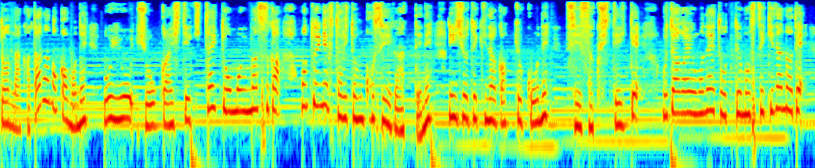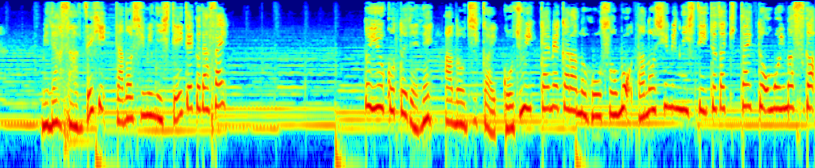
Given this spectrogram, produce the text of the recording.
どんな方なのかもね、おいおい紹介していきたいと思いますが、本当にね、二人とも個性があってね、印象的な楽曲をね、制作していて、歌いもね、とっても素敵なので、皆さんぜひ楽しみにしていてください。ということでね、あの次回51回目からの放送も楽しみにしていただきたいと思いますが、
